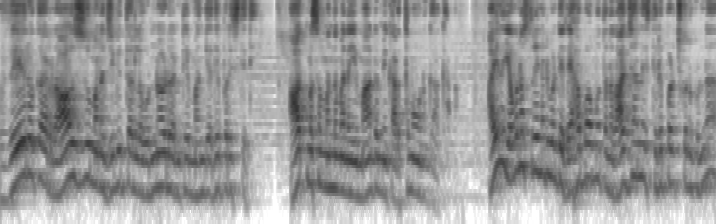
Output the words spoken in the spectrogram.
వేరొక రాజు మన జీవితాల్లో ఉన్నాడు అంటే మంది అదే పరిస్థితి. ఆత్మ సంబంధమైన ఈ మాట మీకు అర్థమవును గాక. ఆయన యవనస్తులైనటువంటి రెహబాము తన రాజ్యాన్ని స్థిరపరచుకోనకుండా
